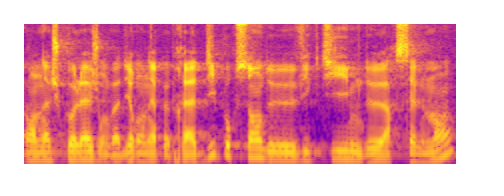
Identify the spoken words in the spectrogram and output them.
en âge collège, on va dire on est à peu près à 10% de victimes de harcèlement,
